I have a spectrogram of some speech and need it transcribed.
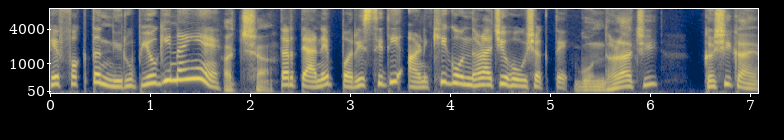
हे फक्त निरुपयोगी नाहीये. अच्छा. तर त्याने परिस्थिती आणखी गोंधळाची होऊ शकते. गोंधळाची? कशी काय?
